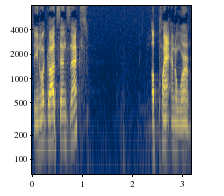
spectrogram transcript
So you know what God sends next? A plant and a worm.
